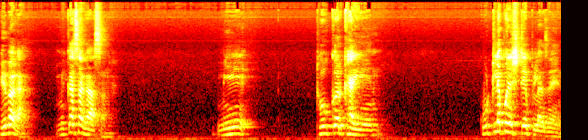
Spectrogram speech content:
हे बघा मी कसा का असा मी ठोकर खाईन. कुठल्या पण स्टेपला जाईन.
